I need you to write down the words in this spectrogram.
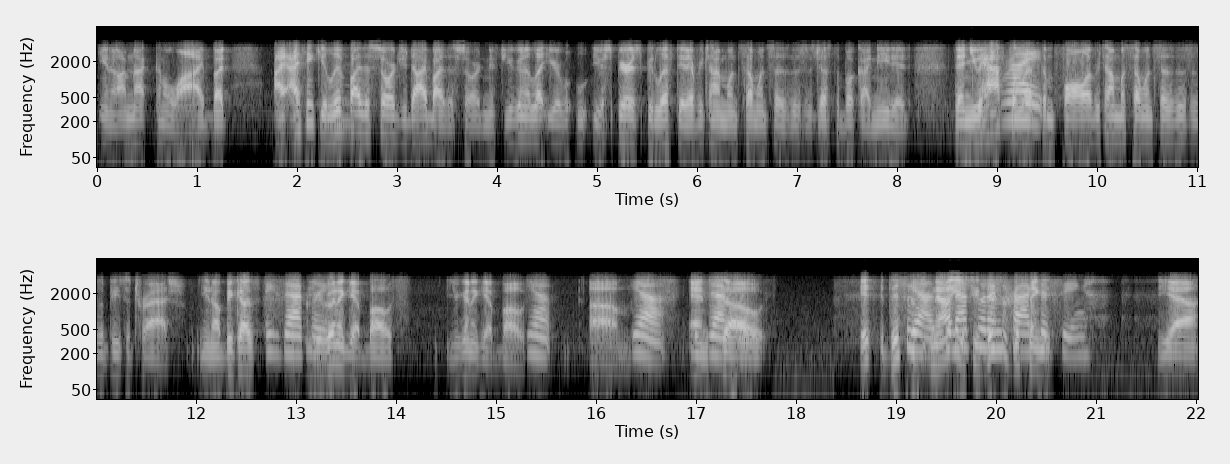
You know, I'm not going to lie, but I, I think you live Mhm. by the sword, you die by the sword. And if you're going to let your your spirits be lifted every time when someone says this is just the book I needed, then you have to Right. let them fall every time when someone says this is a piece of trash. You know, because exactly you're going to get both. You're going to get both. yeah Um, yeah and exactly. so it this is yeah now so you see this I'm is the thing. practicing Yeah,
